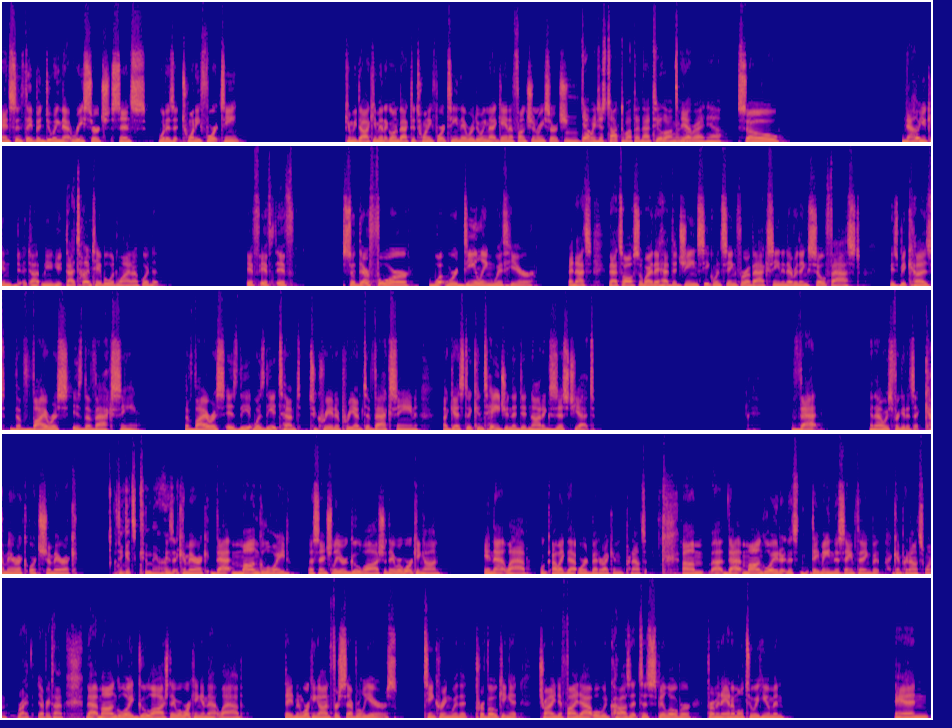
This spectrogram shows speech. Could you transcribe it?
And since they've been doing that research since, what is it, 2014? Can we document it going back to 2014? They were doing that gain of function research? Mm-hmm. Yeah, we just talked about that not too long ago, yep. right? Yeah. So now you can. I mean, you, that timetable would line up, wouldn't it? If if if so, therefore, what we're dealing with here, and that's that's also why they had the gene sequencing for a vaccine and everything so fast, is because the virus is the vaccine. The virus is the was the attempt to create a preemptive vaccine against a contagion that did not exist yet. That, and I always forget, is it chimeric or chimeric? I think it's chimeric. Is it chimeric? That mongoloid, essentially, or goulash they were working on in that lab. I like that word better. I can pronounce it. Um, uh, that mongoloid, they mean the same thing, but I can pronounce one right every time. That mongoloid goulash they were working in that lab, they'd been working on for several years, tinkering with it, provoking it, trying to find out what would cause it to spill over from an animal to a human. And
